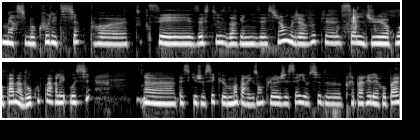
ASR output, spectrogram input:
Merci beaucoup Laetitia pour euh, toutes ces astuces d'organisation. J'avoue que celle du repas m'a beaucoup parlé aussi. Euh, parce que je sais que moi, par exemple, j'essaye aussi de préparer les repas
